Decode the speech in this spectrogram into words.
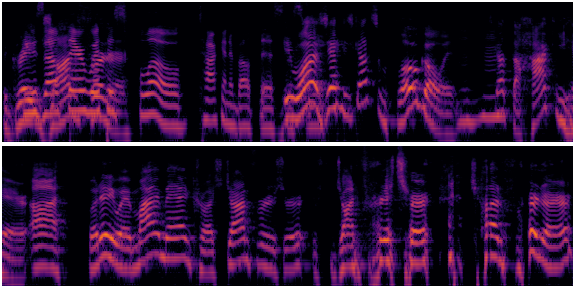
the great he was John out there with his flow talking about this. He this was, week. yeah, he's got some flow going. He's Mhm. got the hockey hair. Uh, but anyway, my man crush, John Furniture, John Furniture, John Furner.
